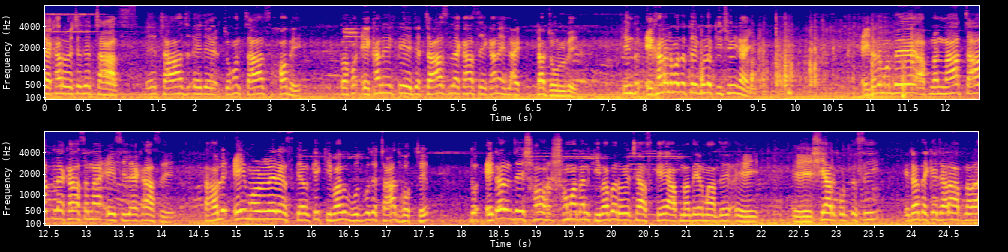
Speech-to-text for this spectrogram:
লেখা রয়েছে যে চার্জ এই চার্জ এই যে যখন চার্জ হবে, তখন এখানে একটি যে চার্জ লেখা আছে, এখানে লাইটটা জ্বলবে। কিন্তু এখানের মধ্যে তো এগুলো কিছুই নাই। এইটার মধ্যে আপনার না চার্জ লেখা আছে, না এসি লেখা আছে। তাহলে এই মডেলের স্কেলকে কীভাবে বুঝব যে চার্জ হচ্ছে? তো এটার যে সমাধান কীভাবে রয়েছে আজকে আপনাদের মাঝে এই শেয়ার করতেছি। এটা দেখে যারা আপনারা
